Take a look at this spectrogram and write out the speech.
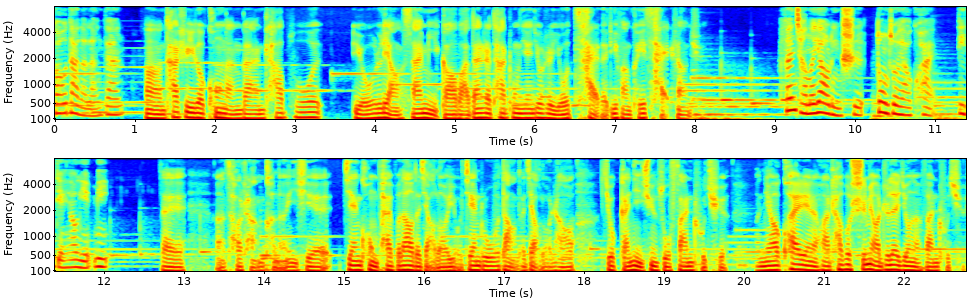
高大的栏杆。嗯，它是一个空栏杆，差不多有两三米高吧，但是它中间就是有踩的地方可以踩上去。翻墙的要领是动作要快，地点要隐秘，在。呃，操场可能一些监控拍不到的角落，有建筑物挡的角落，然后就赶紧迅速翻出去。你要快一点的话，差不多十秒之内就能翻出去。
